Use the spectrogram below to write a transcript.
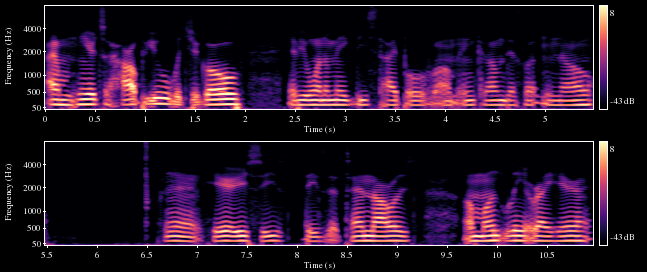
I'm here to help you with your goal. If you want to make these type of um income just let me know. And here you see there's a ten dollars a monthly right here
